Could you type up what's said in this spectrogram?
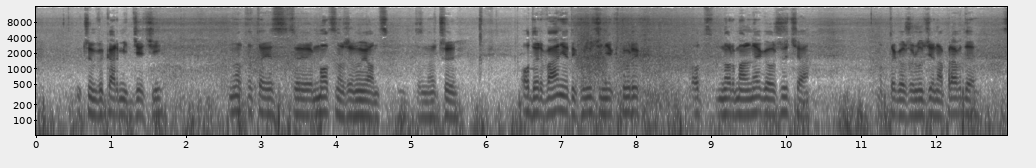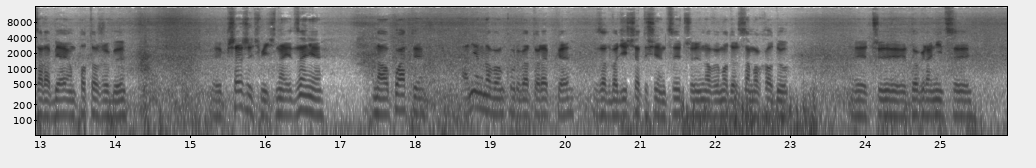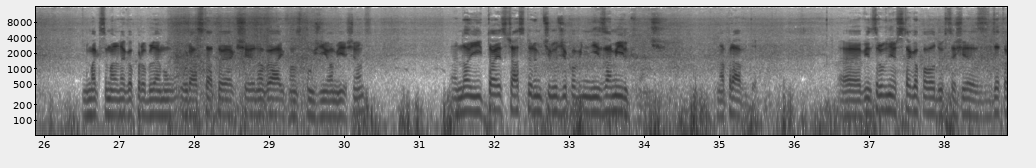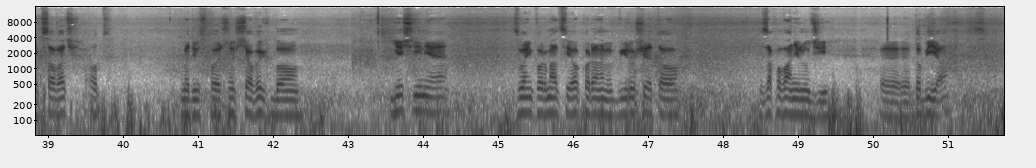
czym wykarmić dzieci, no to to jest e, mocno żenujące. To znaczy oderwanie tych ludzi niektórych od normalnego życia, od tego, że ludzie naprawdę zarabiają po to, żeby y, przeżyć, mieć na jedzenie, na opłaty, a nie nową kurwa torebkę za 20 tysięcy, czy nowy model samochodu, y, czy do granicy maksymalnego problemu urasta to, jak się nowy iPhone spóźni o miesiąc. No i to jest czas, w którym ci ludzie powinni zamilknąć. Naprawdę. E, więc również z tego powodu chcę się zdetoksować od mediów społecznościowych, bo jeśli nie złe informacje o koronawirusie, to zachowanie ludzi e, dobija.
